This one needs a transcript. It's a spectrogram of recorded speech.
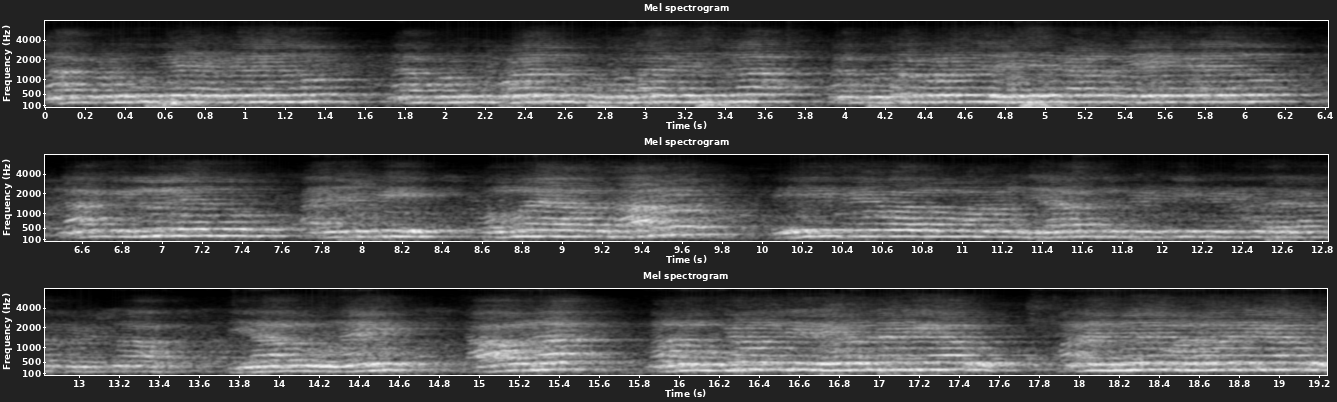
నా కొడుకు పేరు ఎక్కలేదు నా కొడుకు కోడలు కొత్తగా చేస్తున్నా నా కొత్త కోడలు రేషన్ కార్డు పేరు నాకు ఇల్లు లేదు అని చెప్పి తొంభై ఆరు సార్లు మీ సేవలో మనం జిరాస్తులు పెట్టి పెట్టి దరఖాస్తు పెట్టిన దినాలు ఉన్నాయి. కావున మన ముఖ్యమంత్రి రేవంత్ రెడ్డి గారు మన ఎమ్మెల్యే మనోహర్ రెడ్డి గారు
